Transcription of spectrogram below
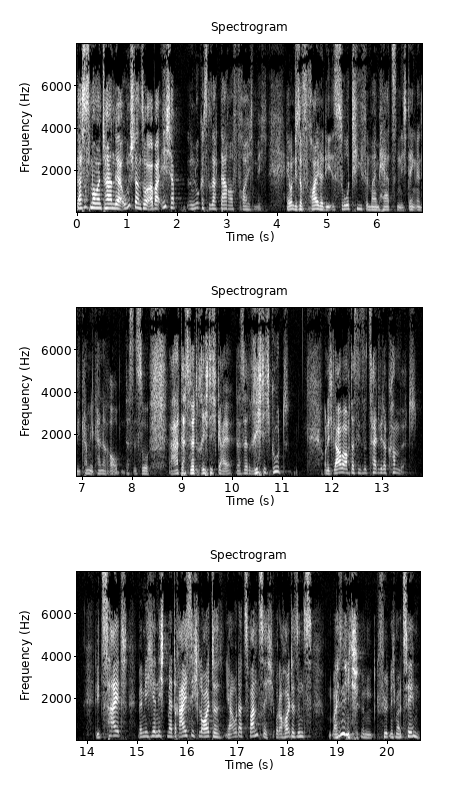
das ist momentan der Umstand so, aber ich habe Lukas gesagt, darauf freue ich mich. Hey, und diese Freude, die ist so tief in meinem Herzen. Ich denke, die kann mir keiner rauben. Das ist so, ah, das wird richtig geil. Das wird richtig gut. Und ich glaube auch, dass diese Zeit wieder kommen wird. Die Zeit, wenn wir hier nicht mehr 30 Leute, ja, oder 20, oder heute sind es, weiß nicht, gefühlt nicht mal 10,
